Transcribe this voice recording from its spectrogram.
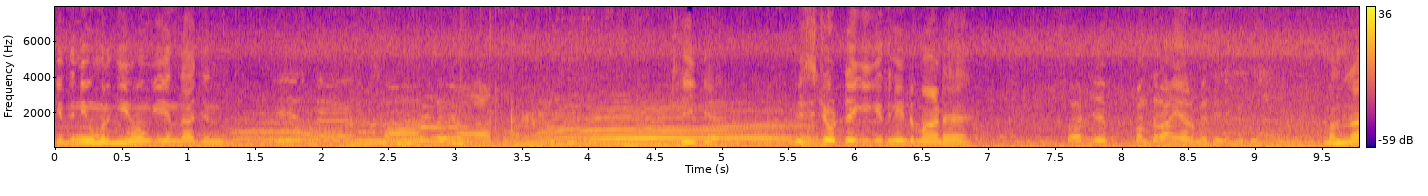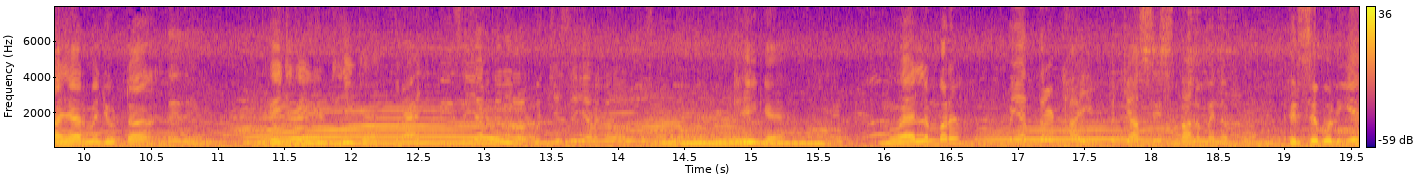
कितनी उम्र की होंगी अंदाजन। ठीक है। इस जोटे की कितनी डिमांड है? सर ये पंद्रह हज़ार में दे देंगे पंद्रह हज़ार में जोटा दे देंगे। बेच देंगे ठीक है। प्राइस बीस हज़ार का पच्चीस हज़ार का ठीक है। Mobile number? पचहत्तर अठाई पचासी सतानवे नब्बे। फिर से बोलिए।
